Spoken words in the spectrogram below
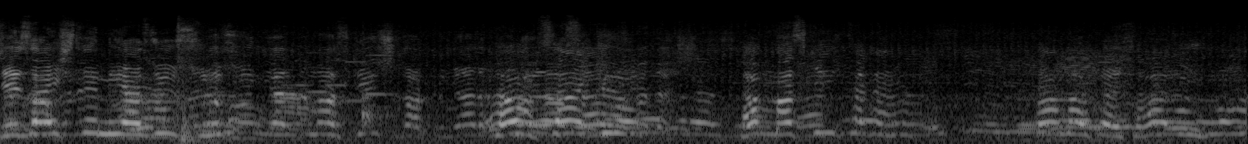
Ceza işlemi yazıyorsunuz. Geldi maskeyi çıkarttım. Tamam sakin ol. Tamam maskeyi takın. Tamam arkadaşlar hadi uygulama.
